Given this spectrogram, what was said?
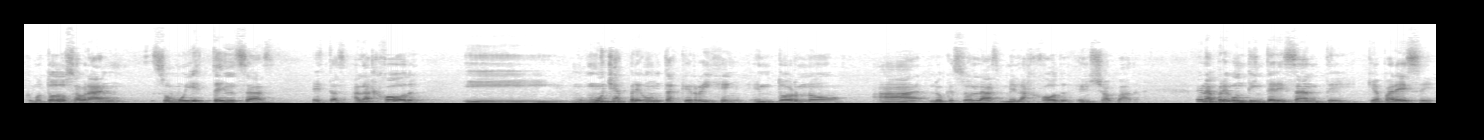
como todos sabrán son muy extensas estas alajod y muchas preguntas que rigen en torno a lo que son las melajod en Shabbat. Una pregunta interesante que aparece.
